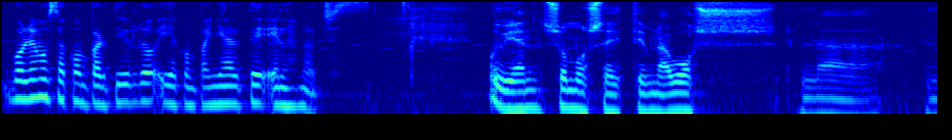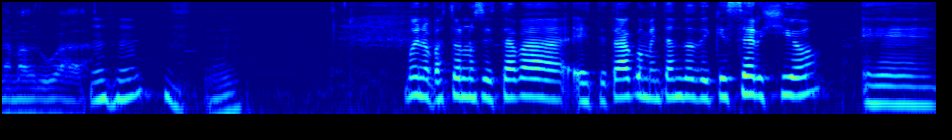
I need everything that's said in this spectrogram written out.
volvemos a compartirlo y acompañarte en las noches. Muy bien, somos este, una voz en la, en la madrugada. ¿Mm? Bueno, Pastor, nos estaba, este, estaba comentando de que Sergio eh,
